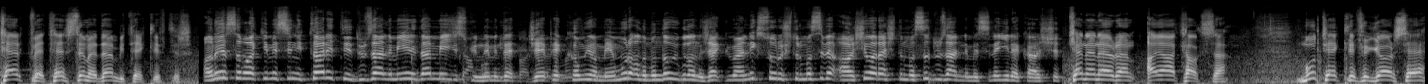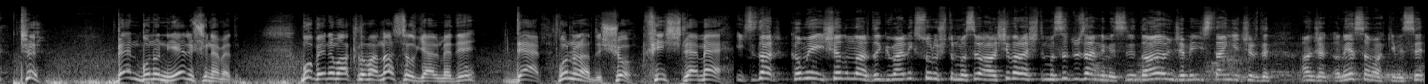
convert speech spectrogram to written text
terk ve teslim eden bir tekliftir. Anayasa Mahkemesi'nin iptal ettiği düzenleme yeniden meclis gündeminde. CHP kamuya memur alımında uygulanacak güvenlik soruşturması ve arşiv araştırması düzenlemesine yine karşı. Kenan Evren ayağa kalksa, bu teklifi görse, tüh ben bunu niye düşünemedim? Bu benim aklıma nasıl gelmedi? Der. Bunun adı şu fişleme. İktidar kamuya iş alımlarda güvenlik soruşturması ve arşiv araştırması düzenlemesini daha önce meclisten geçirdi. Ancak Anayasa Mahkemesi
